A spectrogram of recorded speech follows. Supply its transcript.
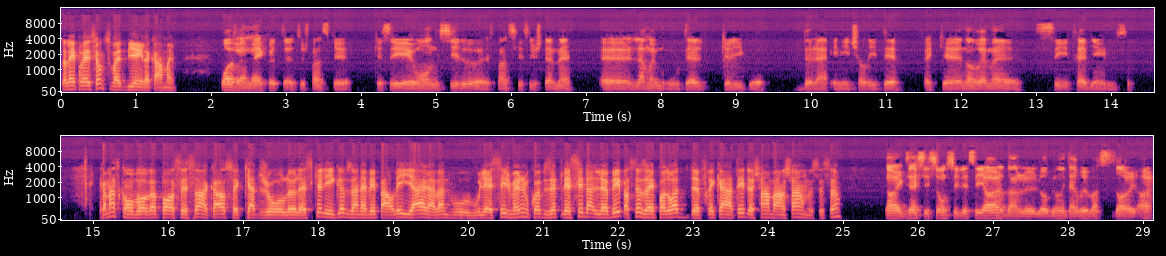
l'impression que tu vas être bien là quand même? Oui, vraiment, écoute, euh, je pense que, que c'est A1 ici, je pense que c'est justement euh, la même hôtel que les gars de la NHL étaient. Fait que non, vraiment, c'est très bien aussi. Comment est-ce qu'on va repasser ça encore, ce quatre jours-là? est ce que les gars, vous en avez parlé hier avant de vous, vous laisser? J'imagine quoi vous êtes laissé dans le lobby parce que là, vous n'avez pas le droit de fréquenter de chambre en chambre, c'est ça? Non, exact, c'est ça. On s'est laissé hier dans le lobby. On est arrivé vers 6 heures hier.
